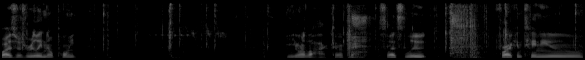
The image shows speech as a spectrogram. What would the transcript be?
Otherwise, there's really no point. You're locked. Okay. So let's loot before I continue.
